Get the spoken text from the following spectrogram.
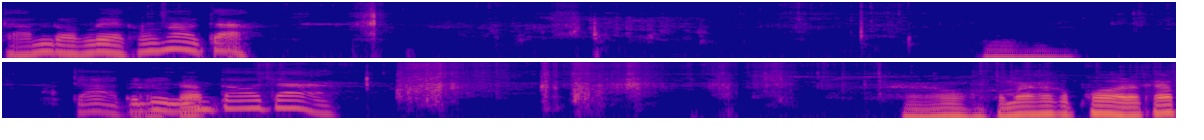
สามดอกแรกของเฮาจ้ะจ้าไปดูครับน้ำต่อจ้าเอาเขามาเขาก็พอแล้วครับ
